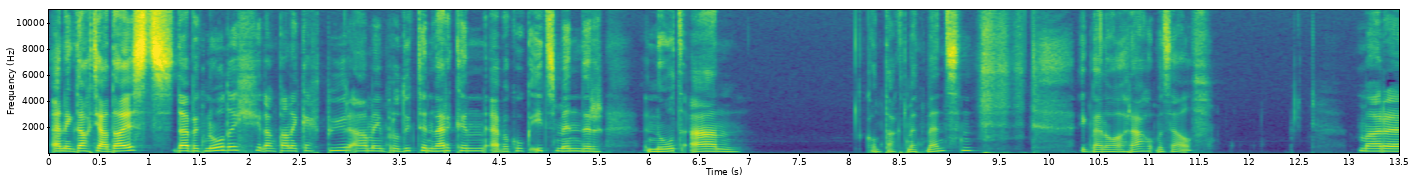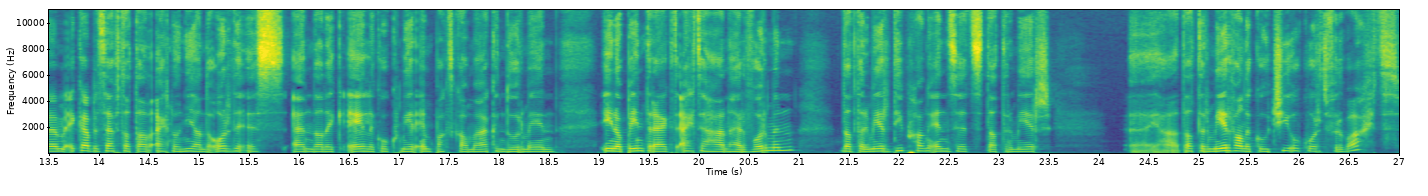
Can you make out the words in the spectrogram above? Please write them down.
En ik dacht, ja, dat is het, dat heb ik nodig. Dan kan ik echt puur aan mijn producten werken. Heb ik ook iets minder nood aan contact met mensen. ik ben nogal graag op mezelf. Maar um, ik heb beseft dat dat echt nog niet aan de orde is. En dat ik eigenlijk ook meer impact kan maken door mijn één op één traject echt te gaan hervormen. Dat er meer diepgang in zit, dat er meer, uh, ja, dat er meer van de coachie ook wordt verwacht.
